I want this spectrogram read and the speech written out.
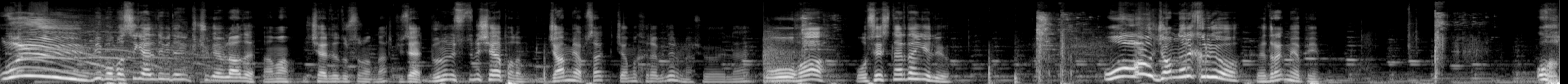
Oy! Bir babası geldi bir de küçük evladı. Tamam. içeride dursun onlar. Güzel. Bunun üstünü şey yapalım. Cam yapsak camı kırabilir mi? Şöyle. Oha! O ses nereden geliyor? Oo! Camları kırıyor. Bedrak mı yapayım? Oh!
